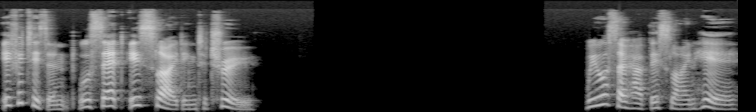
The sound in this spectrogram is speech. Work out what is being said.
If it isn't, we'll set is sliding to true. We also have this line here,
